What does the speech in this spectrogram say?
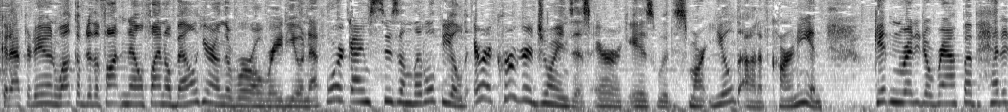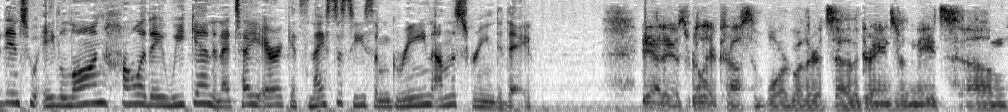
Good afternoon. Welcome to the Fontanelle Final Bell here on the Rural Radio Network. I'm Susan Littlefield. Eric Krueger joins us. Eric is with Smart Yield out of Kearney and getting ready to wrap up, headed into a long holiday weekend. And I tell you, Eric, it's nice to see some green on the screen today. Yeah, it is really across the board, whether it's uh, the grains or the meats. Um,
